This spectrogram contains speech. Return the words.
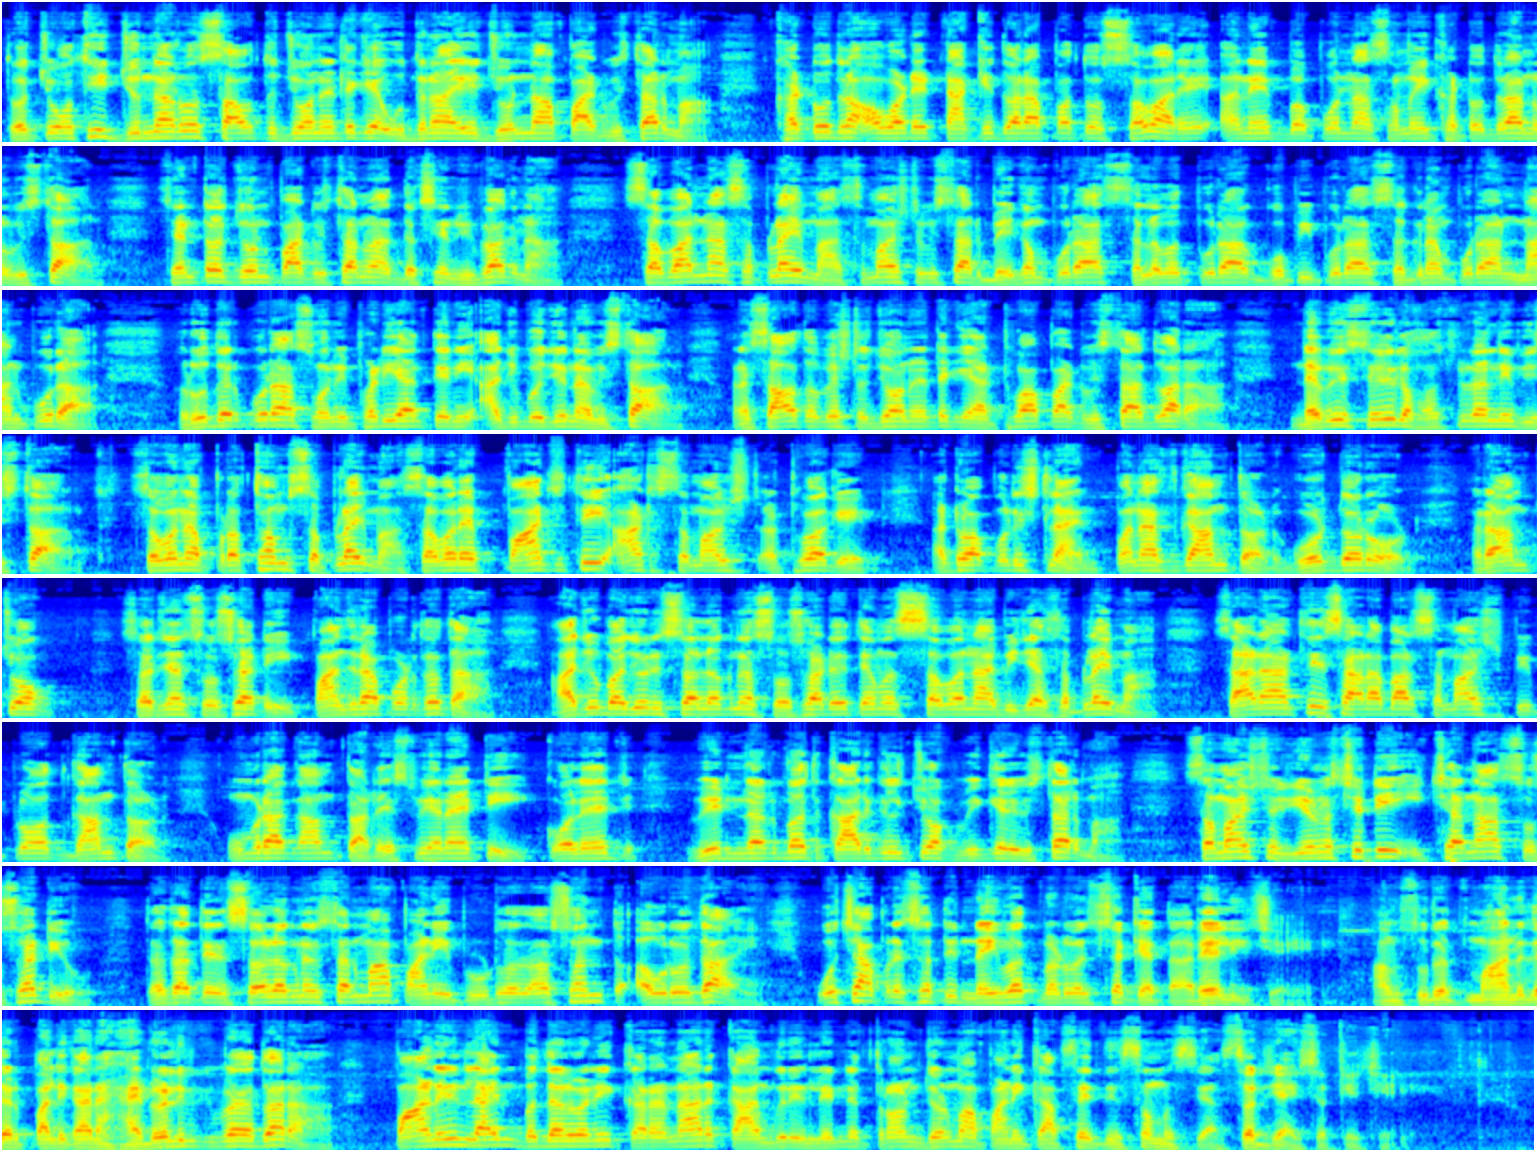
તો ચોથી જૂનના રોજ સાઉથ ઝોન એટલે કે ઉધના એ ઝોનના પાટ વિસ્તારમાં ખટોદરા ઓવરહેડ ટાંકી દ્વારા અપાતો સવારે અને બપોરના સમયે ખટોદરાનો વિસ્તાર સેન્ટ્રલ ઝોન પાટ વિસ્તારમાં દક્ષિણ વિભાગના સવારના સપ્લાયમાં સમાવિષ્ટ વિસ્તાર બેગમપુરા, સલવતપુરા, ગોપીપુરા, સગરામપુરા, નાનપુરા, રુદરપુરા, સોનીફળિયા તેની આજુબાજુના વિસ્તાર અને સાઉથ વેસ્ટ ઝોન એટલે કે અઠવા પાટ વિસ્તાર દ્વારા નવી સિવિલ હોસ્પિટલની વિસ્તાર સવારના પ્રથમ સપ્લાયમાં સવારે પાંચથી આઠ સમાવિષ્ટ Athwa gate, Athwa police line, Panas ગામતળ ગોળદો રોડ, રામચોક સર્જન સોસાયટી પાંજરાપોળ તથા આજુબાજુની સંલગ્ન સોસાયટીઓ તેમજ સવારના બીજા સપ્લાયમાં સાડા આઠથી સાડા બાર સમાવેશ પીપલોદ ગામતળ, ઉમરા ગામતળ એસવીએનઆઈટી કોલેજ, વીર નર્મદ કારગિલ ચોક વગેરે વિસ્તારમાં સમાવિષ્ટ યુનિવર્સિટી ઈચ્છાના સોસાયટીઓ તથા તે સંલગ્ન વિસ્તારમાં પાણી પુરવઠો અસંત અવરોધાય, ઓછા પ્રેશરથી નહીવત મેળવવાની શક્યતા રહેલી છે. આમ સુરત મહાનગરપાલિકાના હાઇડ્રોલિક વિભાગ દ્વારા પાણીની લાઇન બદલવાની કરનાર કામગીરી લઈને ત્રણ ઝોનમાં પાણી કાપ સમસ્યા સર્જાઈ શકે છે.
